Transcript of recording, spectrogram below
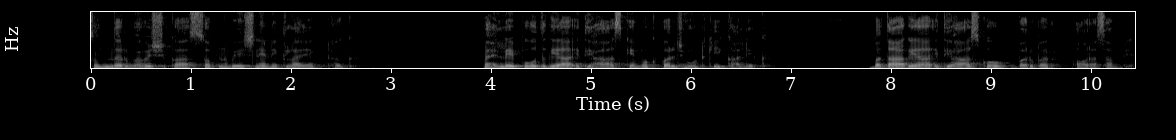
सुंदर भविष्य का स्वप्न बेचने निकला एक ठग। पहले पोत गया इतिहास के मुख पर झूठ की कालिक। बता गया इतिहास को बर्बर और असभ्य।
